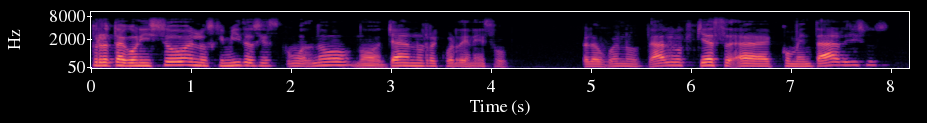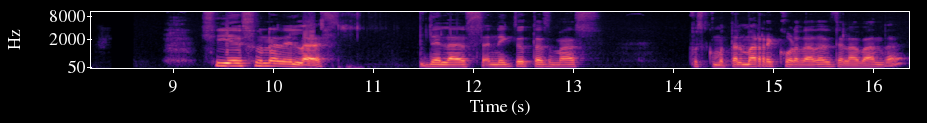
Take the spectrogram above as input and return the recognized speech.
protagonizó en los gemidos y es como, no, no, ya no recuerden eso. Pero bueno, ¿algo que quieras ah, comentar, Jesús? Sí, es una de las de las anécdotas más, pues como tal, más recordadas de la banda.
